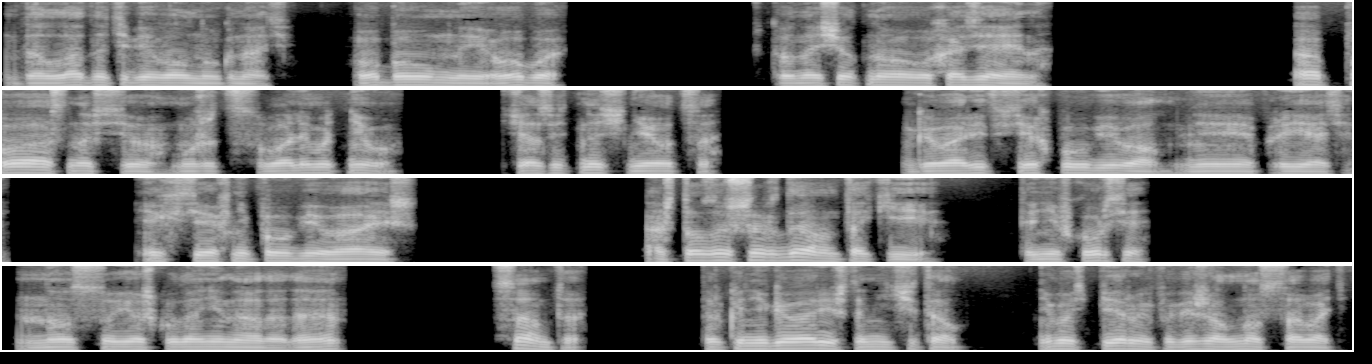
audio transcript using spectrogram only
Да ладно тебе волну гнать. Оба умные, оба. Что насчет нового хозяина? Опасно все, может, свалим от него? Сейчас ведь начнется. Говорит, всех поубивал. Не, приятель, их всех не поубиваешь. А что за шердаун такие? Ты не в курсе? Нос суешь куда не надо, да? Сам-то. Только не говори, что не читал. Небось, первый побежал нос совать.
